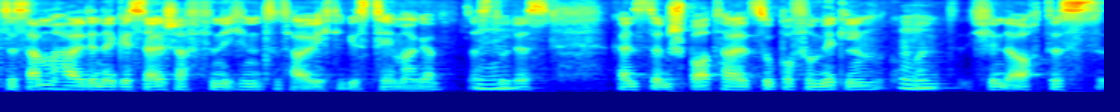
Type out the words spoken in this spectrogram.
Zusammenhalt in der Gesellschaft, finde ich ein total wichtiges Thema. Gell? Dass du das kannst du im Sport halt super vermitteln. Und ich finde auch, dass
